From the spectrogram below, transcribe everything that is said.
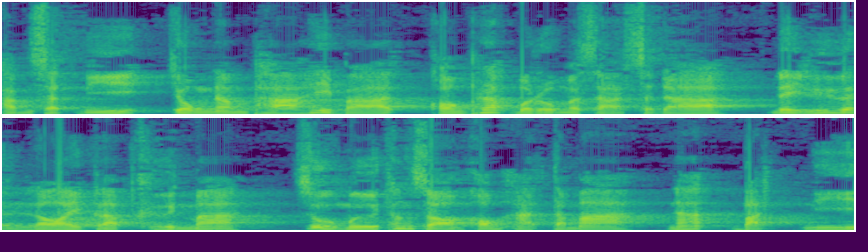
คำสัตย์นี้จงนำพาให้บาทของพระบรมศาสดาได้เลื่อนลอยกลับคืนมา สู่มือทั้งสองของอาตมาณบัดนี้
